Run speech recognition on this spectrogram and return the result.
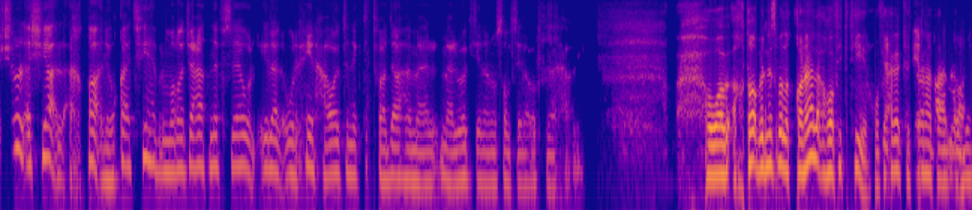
شنو الأشياء الأخطاء اللي وقعت فيها بالمراجعات نفسها وال إلى والحين حاولت إنك تتفاداها مع مع الوقت إلى أن وصلت إلى وقتنا الحالي؟ هو أخطاء بالنسبة للقناة لأ، هو في كتير، هو في حاجات كتير اتعلمت مراجعات، يعني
